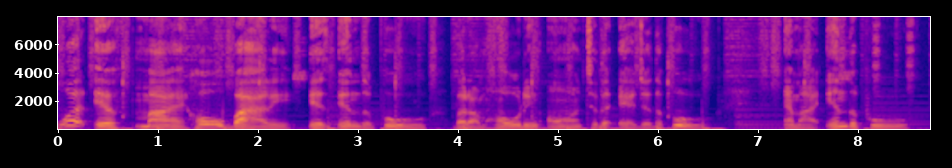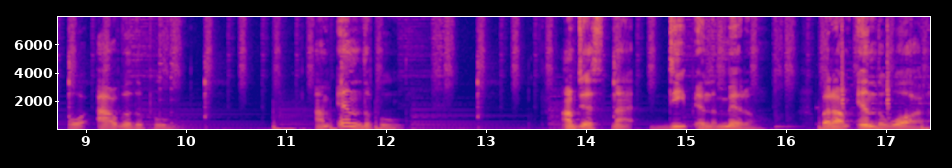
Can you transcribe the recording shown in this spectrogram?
what if my whole body is in the pool, but I'm holding on to the edge of the pool? Am I in the pool or out of the pool? I'm in the pool. I'm just not deep in the middle, but I'm in the water.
